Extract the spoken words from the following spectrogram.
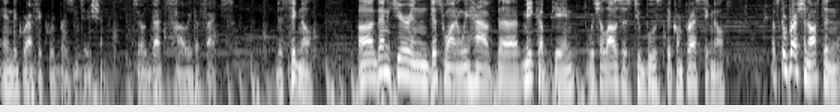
in the graphic representation. So that's how it affects the signal. Uh, then here in this one, we have the makeup gain, which allows us to boost the compressed signal. As compression often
